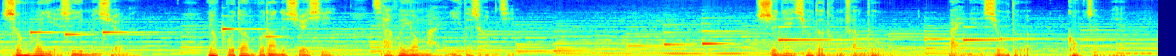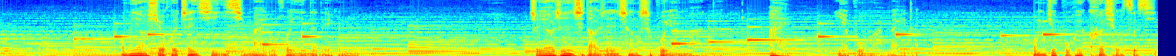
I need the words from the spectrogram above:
生活也是一门学问，要不断不断的学习，才会有满意的成绩。十年修得同船渡，百年修得共枕眠。我们要学会珍惜一起迈入婚姻的那个人。只要认识到人生是不圆满的，也不完美的，我们就不会苛求自己，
